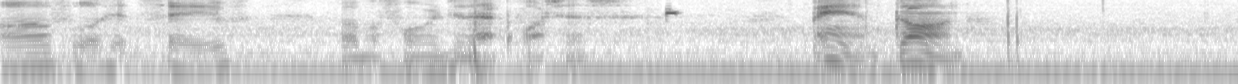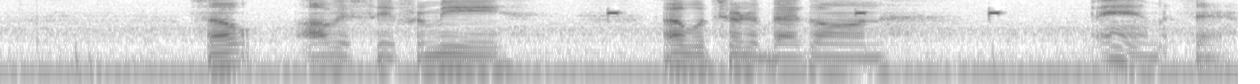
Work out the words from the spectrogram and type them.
off, we'll hit save. But before we do that, watch this. Bam, gone. So, obviously for me, I will turn it back on bam, it's there.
